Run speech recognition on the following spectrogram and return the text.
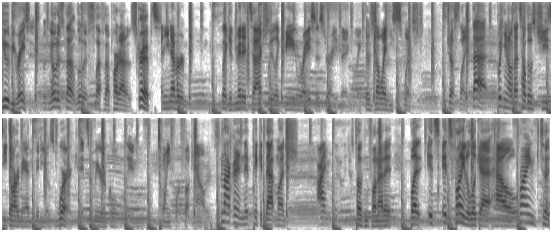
he would be racist. But notice that Lewis left that part out of the script and he never like admitted to actually like being racist or anything. Like there's no way he switched just like that. But you know, that's how those cheesy Dhar Mann videos work. It's a miracle in 24 fucking hours. I'm not gonna nitpick it that much. I'm literally just poking fun at it. But it's it's funny to look at how trying to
